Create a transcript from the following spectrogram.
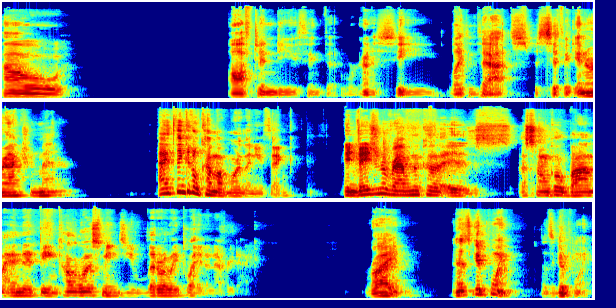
How often do you think that we're going to see like that specific interaction matter? I think it'll come up more than you think. Invasion of Ravnica is a Stone Cold Bomb, and it being colorless means you literally play it in every. Right. That's a good point. That's a good point.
